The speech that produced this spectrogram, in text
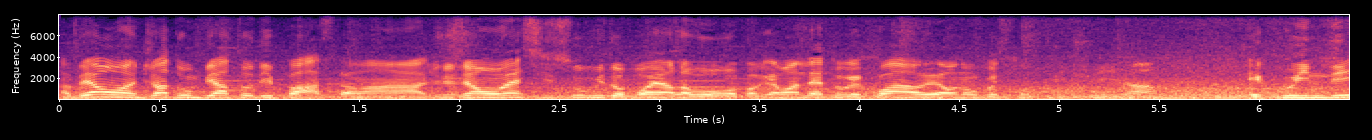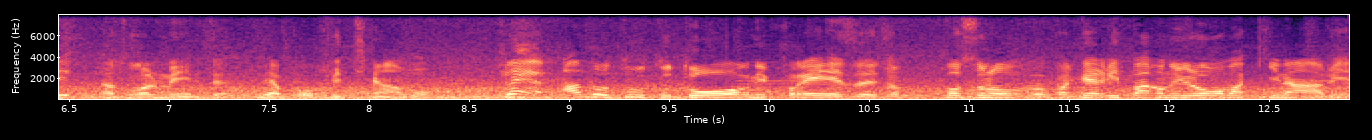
Abbiamo mangiato un piatto di pasta ma ci siamo messi subito poi al lavoro perché mi hanno detto che qua avevano questa officina e quindi naturalmente ne approfittiamo. Cioè hanno tutto, torni, frese, cioè, possono, perché riparano i loro macchinari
